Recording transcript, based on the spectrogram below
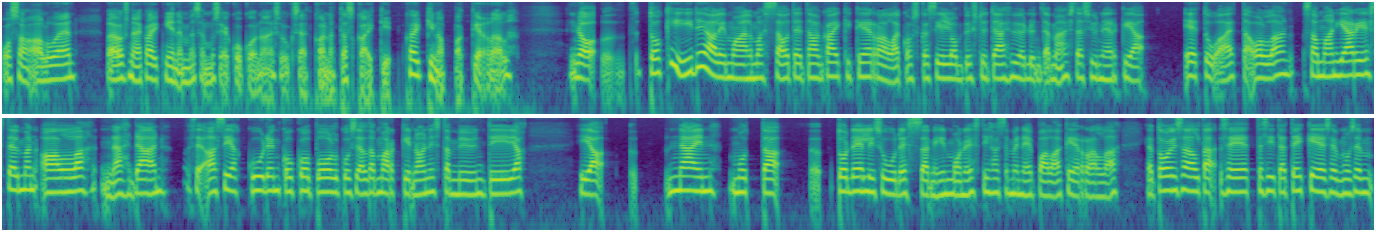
osa-alueen. Vai onko nämä kaikki enemmän semmoisia kokonaisuuksia, että kannattaisi kaikki, kaikki nappaa kerralla? No toki ideaalimaailmassa otetaan kaikki kerralla, koska silloin pystytään hyödyntämään sitä synergia etua, että ollaan saman järjestelmän alla, nähdään se asiakkuuden koko polku sieltä markkinoinnista myyntiin ja, ja näin, mutta todellisuudessa niin monestihan se menee pala kerrallaan. Ja toisaalta se, että sitä tekee semmoisen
